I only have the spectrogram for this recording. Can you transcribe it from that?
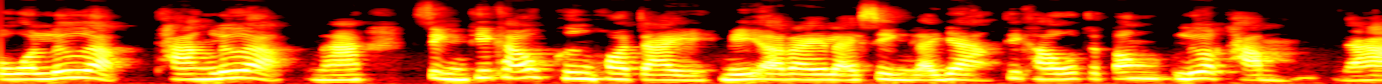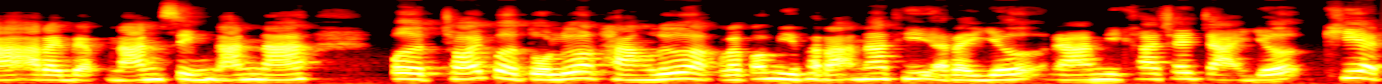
ตัวเลือกทางเลือกนะสิ่งที่เขาพึงพอใจมีอะไรหลายสิ่งหลายอย่างที่เขาจะต้องเลือกทำนะคะอะไรแบบนั้นสิ่งนั้นนะ เปิดช้อยเปิดตัวเลือกทางเลือก แล้วก็มีภาระหน้าที่อะไรเยอะนะมีค่าใช้จ่ายเยอะเครียด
